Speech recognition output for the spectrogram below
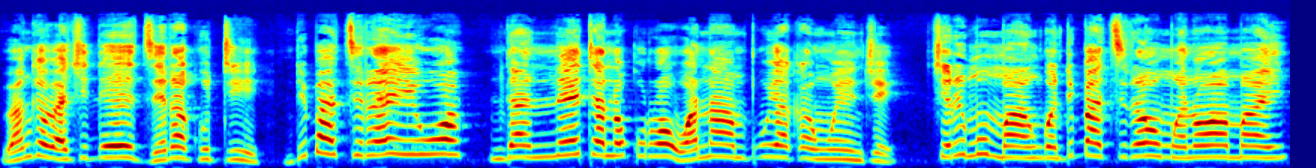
vange vachideedzera kuti ndibatsireiwo ndaneta nokurohwa nambuya kamwenje chiri mumhango ndibatsirewo mwana wamai.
